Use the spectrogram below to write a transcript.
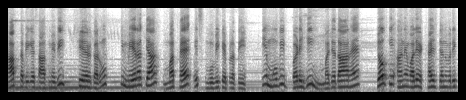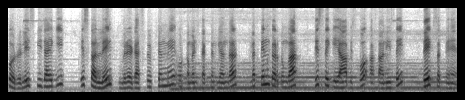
आप सभी के साथ में भी शेयर करूँ कि मेरा क्या मत है इस मूवी के प्रति। ये मूवी बड़ी ही मज़ेदार है, जो कि आने वाली 28 जनवरी को रिलीज़ की जाएगी। इसका लिंक मेरे डिस्क्रिप्शन में और कमेंट सेक्शन के अंदर मैं पिन कर दूँगा, जिससे कि आप इसको आसानी से देख सकते हैं।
